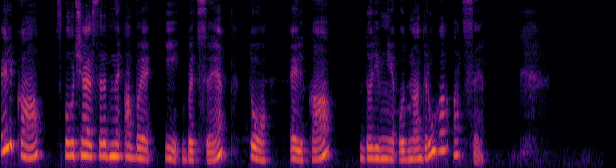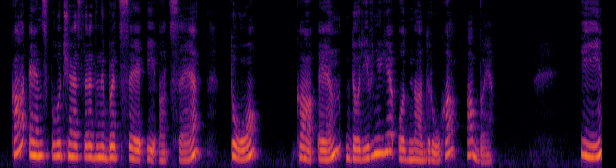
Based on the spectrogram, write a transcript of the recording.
ЛК сполучає середини АБ і БЦ, то ЛК дорівнює 1 друга АЦ. КН сполучає середини БЦ і АЦ, то КН дорівнює 1 друга АБ. І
